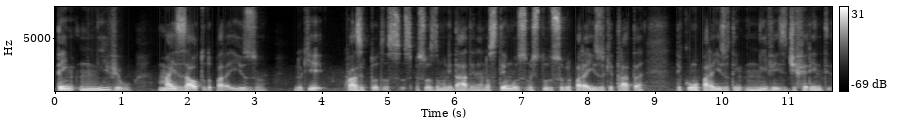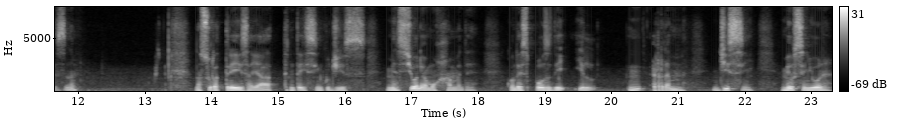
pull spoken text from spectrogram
tem um nível mais alto do paraíso do que quase todas as pessoas da humanidade. Né? Nós temos um estudo sobre o paraíso que trata de como o paraíso tem níveis diferentes. Né? Na Sura 3, Ayah 35 diz: Mencione a Muhammad quando a esposa de Il-Ram disse: Meu Senhor,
